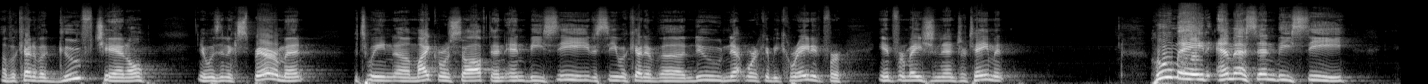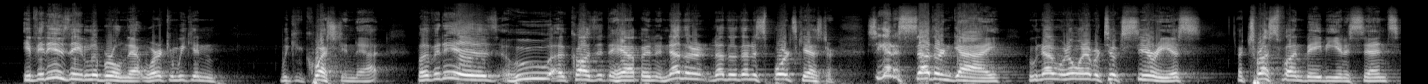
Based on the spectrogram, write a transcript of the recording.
of a kind of a goof channel. It was an experiment between uh, Microsoft and NBC to see what kind of uh, new network could be created for information and entertainment. Who made MSNBC? If it is a liberal network, and we can we can question that, but if it is, who uh, caused it to happen? Another other than a sportscaster. So you got a Southern guy who no, no one ever took serious, a trust fund baby in a sense,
